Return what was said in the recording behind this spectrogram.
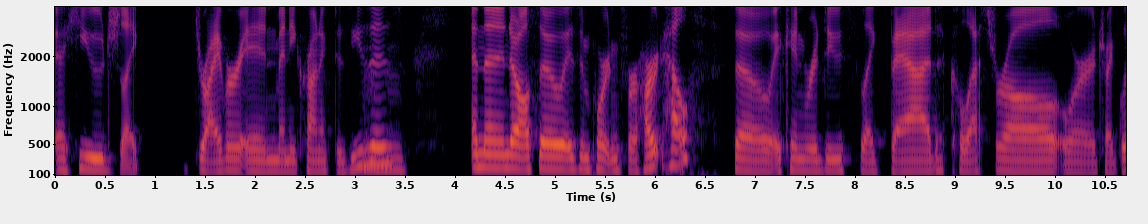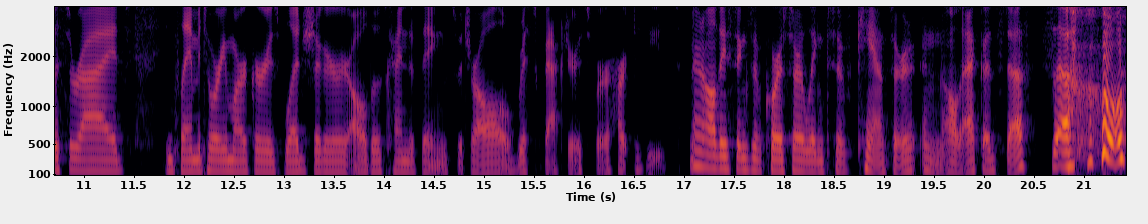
a huge like driver in many chronic diseases. Mm-hmm. And then it also is important for heart health. So it can reduce like bad cholesterol or triglycerides, inflammatory markers, blood sugar, all those kind of things, which are all risk factors for heart disease. And all these things, of course, are linked to cancer and all that good stuff. So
